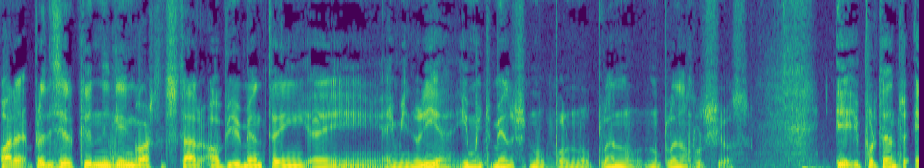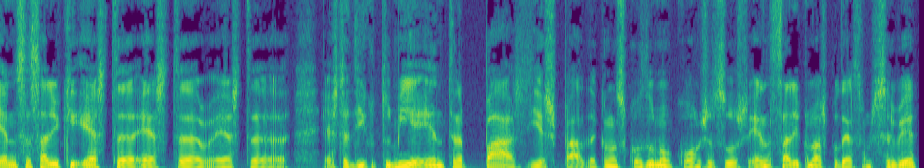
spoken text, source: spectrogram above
Ora, para dizer que ninguém gosta de estar, obviamente, em, em, em minoria, e muito menos no, no, plano, no plano religioso. E, portanto, é necessário que esta, esta, esta, esta dicotomia entre a paz e a espada, que não se coadunam com Jesus, é necessário que nós pudéssemos saber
